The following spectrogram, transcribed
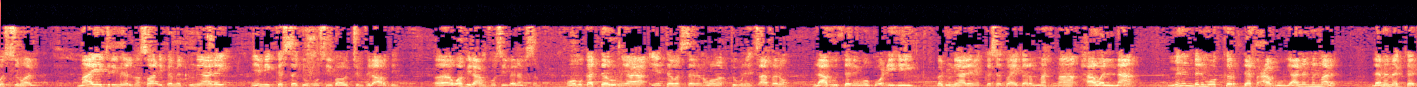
ወስኗል። ማ የጅሪ ምን አልመሳኢብ በመዱንያ ላይ የሚከሰቱ ሙሲባዎችን ፊል ወፊል አንፉሲ በነፍስም። ወሙቀደሩን ያ የተወሰነ ነው። ወመክቱቡን የተጻፈ ነው። ላቡደ ሚን ውቁዒሂ በዱንያ ላይ መከሰቱ አይቀርም። መህማ ሐወልና ምንም ብንሞክር ደፍዐሁ ያንን ምን ማለት ለመመከት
